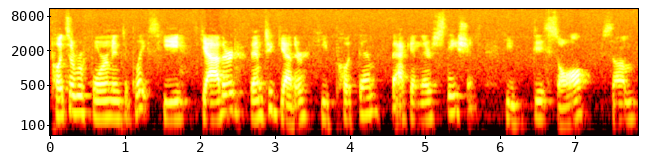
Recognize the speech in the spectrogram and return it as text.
puts a reform into place. He gathered them together, he put them back in their stations. He saw some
